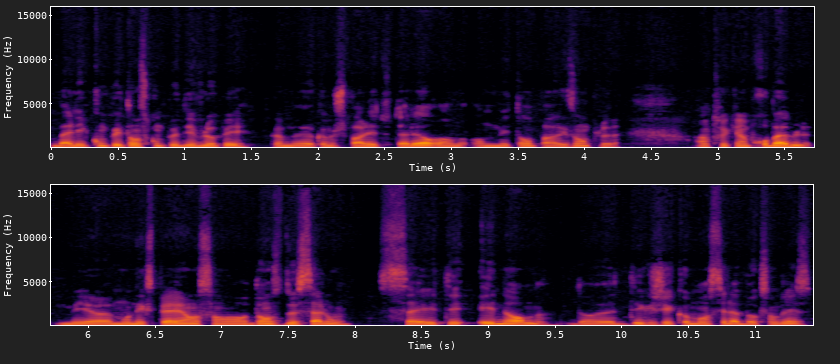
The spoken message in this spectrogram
bah, les compétences qu'on peut développer, comme, euh, comme je parlais tout à l'heure, en, mettant par exemple un truc improbable. Mais mon expérience en danse de salon, ça a été énorme dès que j'ai commencé la boxe anglaise.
